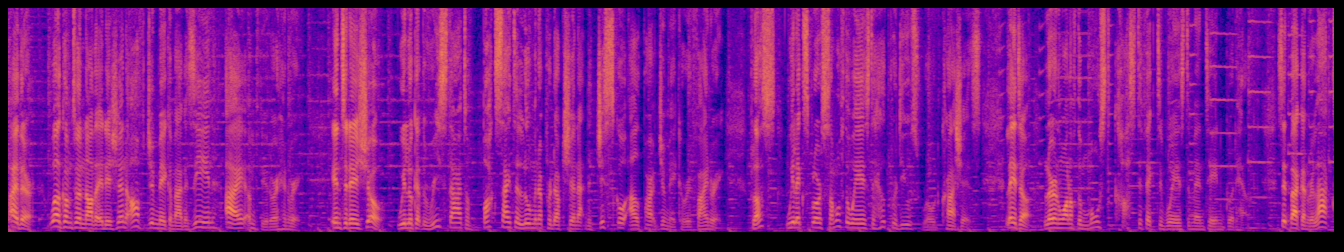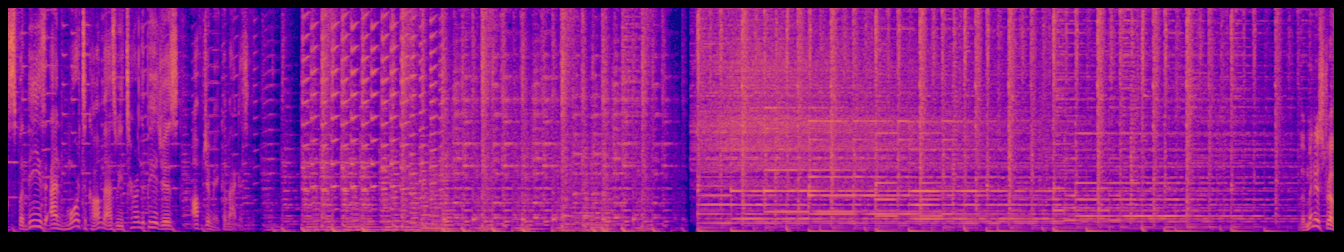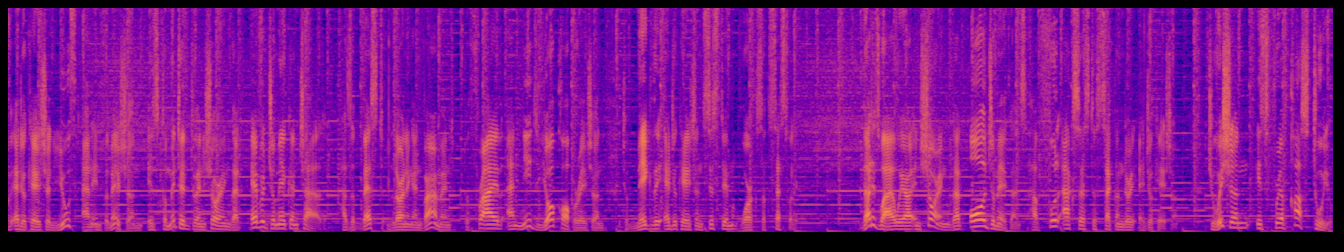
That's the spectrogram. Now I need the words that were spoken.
Hi there. Welcome to another edition of Jamaica Magazine. I am Theodore Henry. In today's show, we look at the restart of bauxite alumina production at the JISCO Alpart Jamaica refinery. Plus, we'll explore some of the ways to help reduce road crashes. Later, learn one of the most cost-effective ways to maintain good health. Sit back and relax for these and more to come as we turn the pages of Jamaica Magazine. The Ministry of Education, Youth and Information is committed to ensuring that every Jamaican child has the best learning environment to thrive and needs your cooperation to make the education system work successfully. That is why we are ensuring that all Jamaicans have full access to secondary education. Tuition is free of cost to you,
